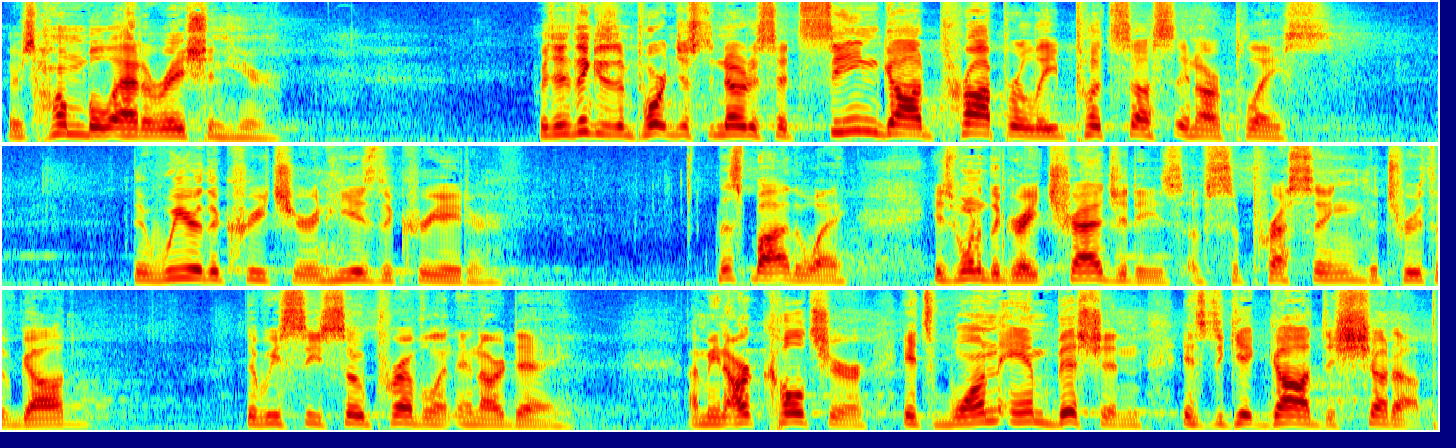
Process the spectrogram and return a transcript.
There's humble adoration here. Which I think is important just to notice that seeing God properly puts us in our place that we are the creature and He is the creator. This, by the way, is one of the great tragedies of suppressing the truth of God that we see so prevalent in our day. I mean, our culture, its one ambition is to get God to shut up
